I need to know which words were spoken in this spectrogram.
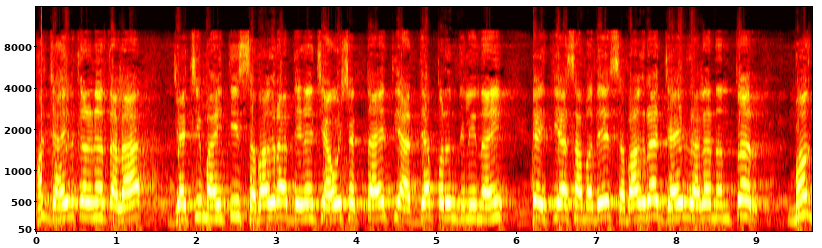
हा जाहीर करण्यात आला. ज्याची माहिती सभागृहात देण्याची आवश्यकता आहे ती अद्यापपर्यंत दिली नाही. त्या इतिहासामध्ये सभागृहात जाहीर झाल्यानंतर मग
